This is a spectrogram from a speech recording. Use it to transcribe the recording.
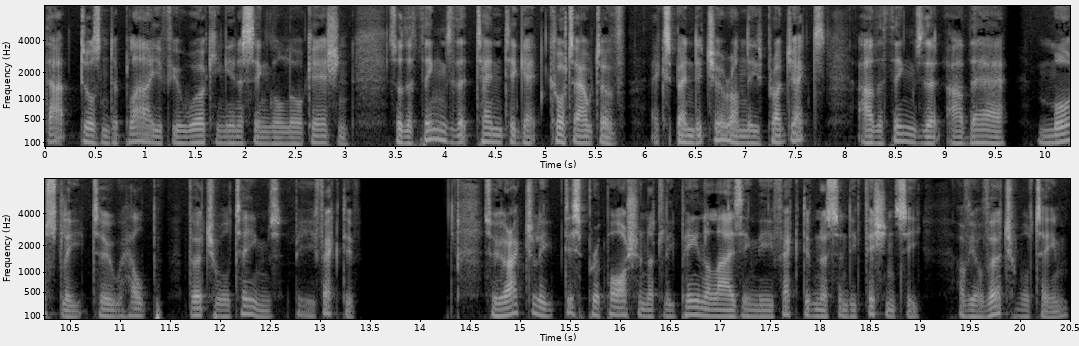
that doesn't apply if you're working in a single location. So the things that tend to get cut out of expenditure on these projects are the things that are there mostly to help virtual teams be effective. So you're actually disproportionately penalizing the effectiveness and efficiency of your virtual team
